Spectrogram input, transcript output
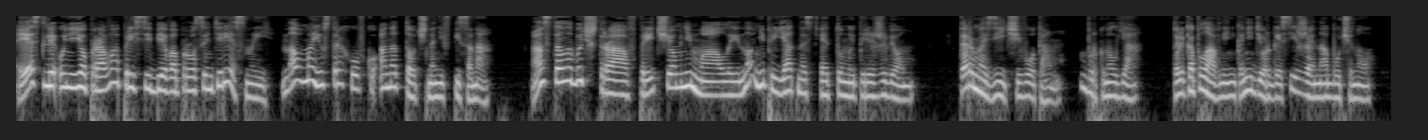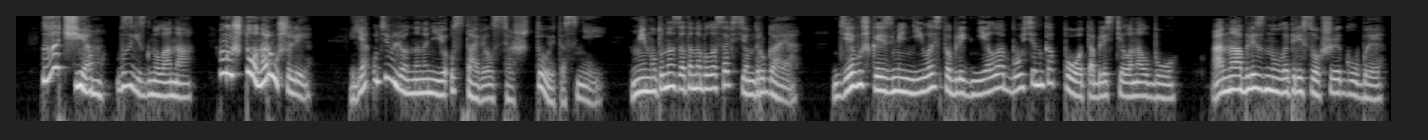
Есть ли у нее права при себе вопрос интересный, но в мою страховку она точно не вписана. А стало быть штраф, причем немалый, но неприятность эту мы переживем. «Тормози, чего там?» – буркнул я. «Только плавненько, не дергай, съезжай на обочину». «Зачем?» – взвизгнула она. «Мы что нарушили?» Я удивленно на нее уставился. Что это с ней? Минуту назад она была совсем другая. Девушка изменилась, побледнела, бусинка пота блестела на лбу. Она облизнула пересохшие губы.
